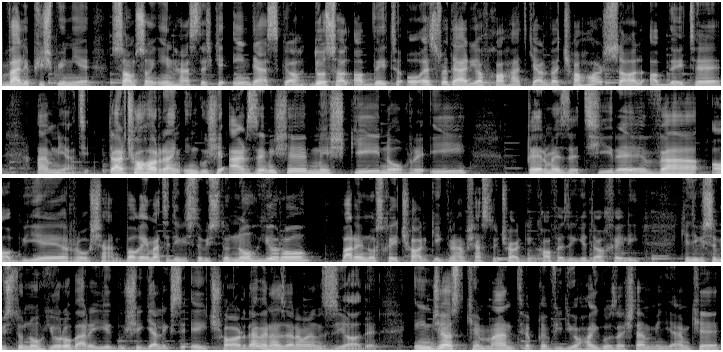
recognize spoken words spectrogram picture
ولی پیش بینی Samsung این هستش که این دستگاه دو سال آپدیت OS رو دریافت خواهد کرد و چهار سال آپدیت امنیتی. در چهار رنگ این گوشی عرضه میشه. مشکی نقره‌ای قرمز تیره و آبی روشن. با قیمت 229 یورو برای نسخه 4 گیگ رم 64 گیگ حافظه داخلی. که 229 یورو برای یه گوشی Galaxy A14 به نظر من زیاده. اینجاست که من طبق ویدیوهای گذاشتم میگم که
